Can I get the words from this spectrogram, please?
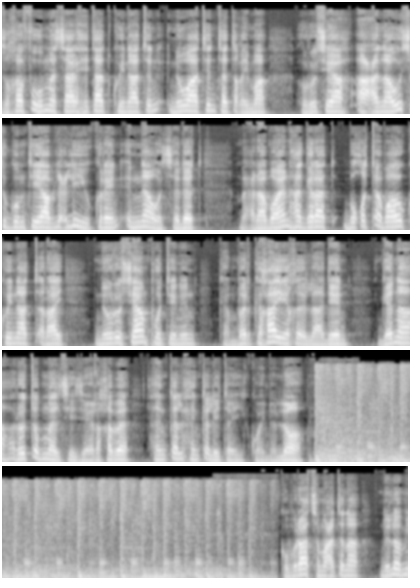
ዝኸፍኡ መሳርሒታት ኲናትን ንዋትን ተጠቒማ ሩስያ ኣዕናዊ ስጕምቲ ኣብ ልዕሊ ዩክረይን እናወሰደት ምዕራባውያን ሃገራት ብቝጠባዊ ኲናት ጥራይ ንሩስያን ፑቲንን ከምበርክኻ ይኽእላ ድን ገና ርጡብ መልሲ ዘይረኸበ ሕንቅል ሕንቅሊተይ ኰይኑ ኣሎ ክቡራት ሰማዕትና ንሎሚ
